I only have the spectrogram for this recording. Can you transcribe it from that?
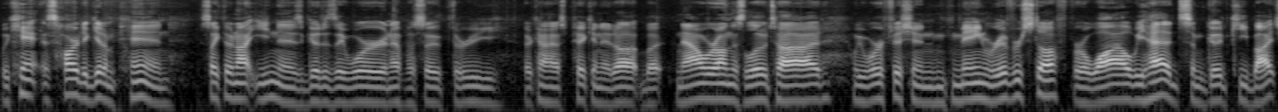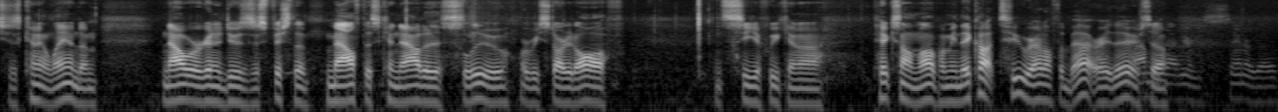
we can't. It's hard to get them pinned. It's like they're not eating as good as they were in episode three. They're kind of just picking it up, but now we're on this low tide. We were fishing main river stuff for a while. We had some good key bites, just couldn't land them. Now what we're gonna do is just fish the mouth this canal to this slough where we started off and see if we can uh, pick something up. I mean, they caught two right off the bat right there. I'm So out here in the center though.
